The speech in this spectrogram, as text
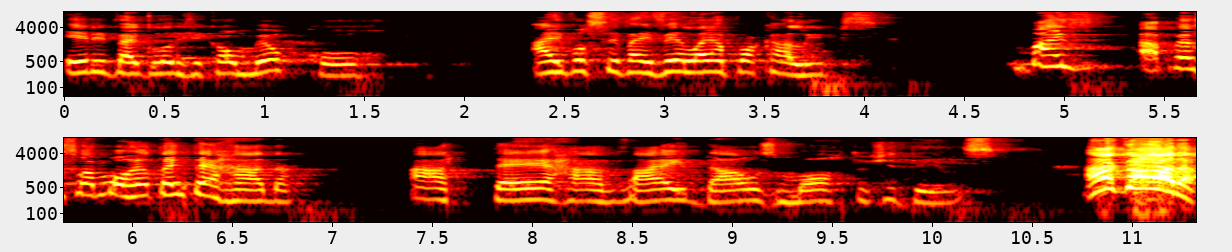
Ele vai glorificar o meu corpo. Aí você vai ver lá em Apocalipse. Mas a pessoa morreu, está enterrada. A terra vai dar os mortos de Deus. Agora!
